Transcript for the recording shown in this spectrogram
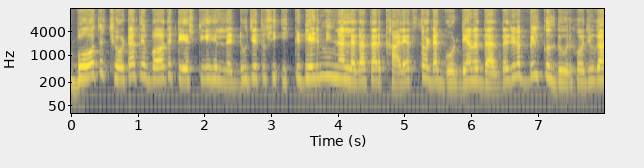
ਬਹੁਤ ਛੋਟਾ ਤੇ ਬਹੁਤ ਟੇਸਟੀ ਇਹ ਲੱਡੂ, ਜੇ ਤੁਸੀਂ 1.5 ਮਹੀਨਾ ਲਗਾਤਾਰ ਖਾ ਲਿਆ ਤਾਂ ਤੁਹਾਡਾ ਗੋਡਿਆਂ ਦਾ ਦਰਦ ਹੈ, ਜਿਹੜਾ ਬਿਲਕੁਲ ਦੂਰ ਹੋ ਜਾਊਗਾ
